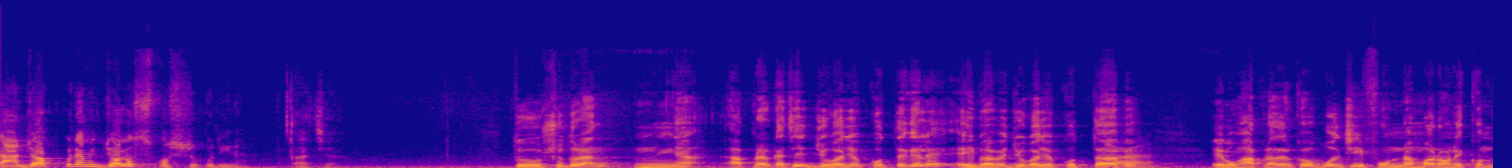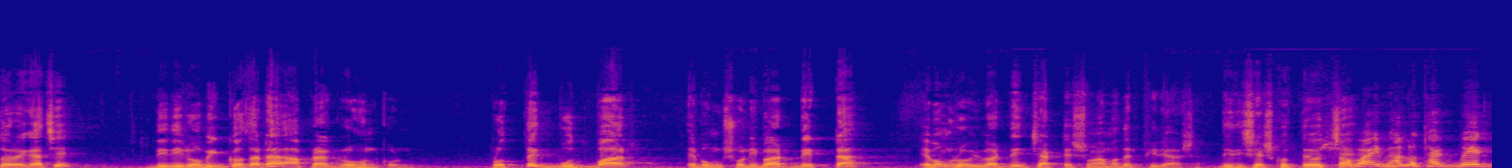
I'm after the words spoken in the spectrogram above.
না জপ করে আমি জলস্পর্শ করি না। আচ্ছা। তো সুতরাং আপনার কাছে যোগাযোগ করতে গেলে এইভাবে যোগাযোগ করতে হবে। হ্যাঁ। এবং আপনাদেরকেও বলছি ফোন নাম্বার অনেকক্ষণ ধরে গেছে। দিদির অভিজ্ঞতাটা আপনারা গ্রহণ করুন। প্রত্যেক বুধবার এবং শনিবার দেড়টা এবং রবিবার দিন চারটের সময় আমাদের ফিরে আসা। দিদি শেষ করতে হচ্ছে। সবাই ভালো থাকবেন।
